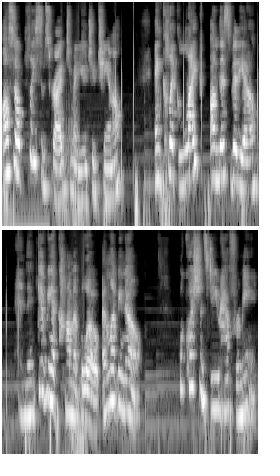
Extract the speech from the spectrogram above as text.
Also, please subscribe to my YouTube channel and click like on this video and then give me a comment below and let me know what questions do you have for me?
